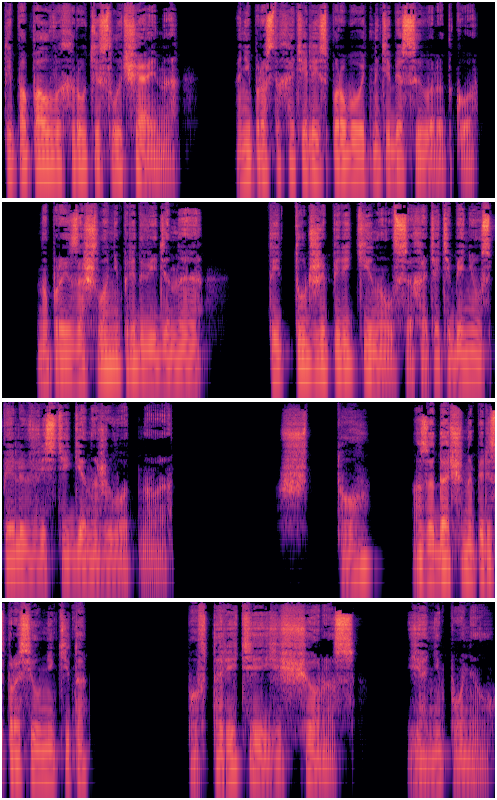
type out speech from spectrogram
Ты попал в их руки случайно. Они просто хотели испробовать на тебе сыворотку. Но произошло непредвиденное. Ты тут же перекинулся, хотя тебе не успели ввести гена животного. «Что?» — озадаченно переспросил Никита. Повторите еще раз. Я не понял.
